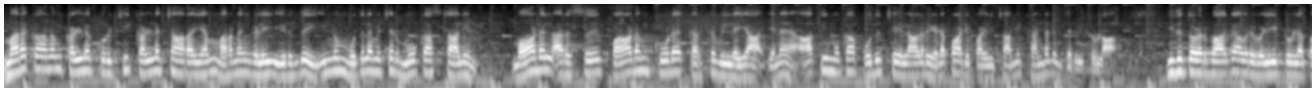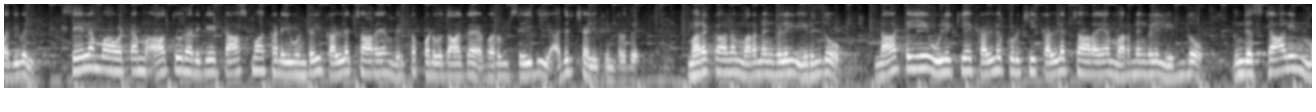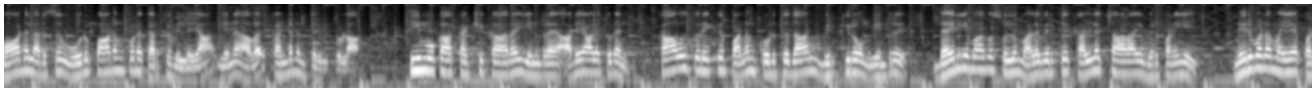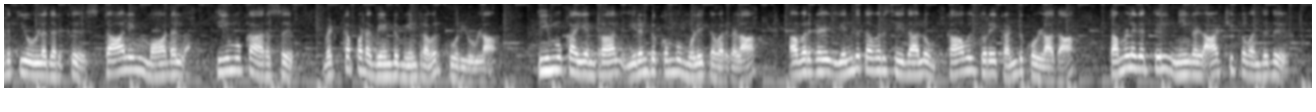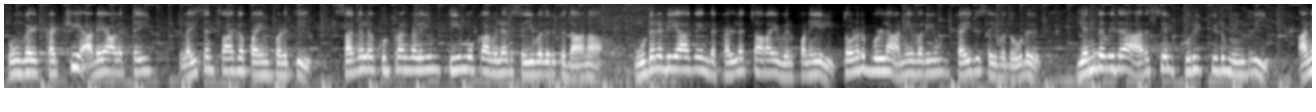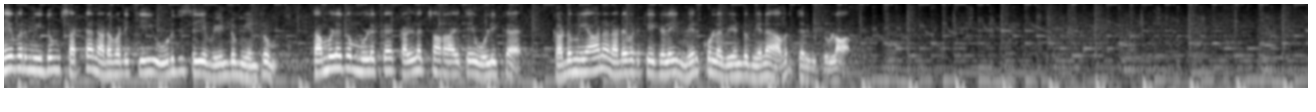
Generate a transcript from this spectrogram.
மரக்காணம் கள்ளக்குறிச்சி கள்ளச்சாராயம் மரணங்களில் இருந்து இன்னும் முதலமைச்சர் மு க ஸ்டாலின் மாடல் அரசு பாடம் கூட கற்கவில்லையா என அதிமுக பொதுச் செயலாளர் எடப்பாடி பழனிசாமி கண்டனம் தெரிவித்துள்ளார். இது தொடர்பாக அவர் வெளியிட்டுள்ள பதிவில் சேலம் மாவட்டம் ஆத்தூர் அருகே டாஸ்மாக் கடை ஒன்றில் கள்ளச்சாராயம் விற்கப்படுவதாக வரும் செய்தி அதிர்ச்சி அளிக்கின்றது. மரக்கான மரணங்களில் இருந்தோ நாட்டையே உலுக்கிய கள்ளக்குறிச்சி கள்ளச்சாராய மரணங்களில் இருந்தோ இந்த ஸ்டாலின் மாடல் அரசு ஒரு பாடம் கூட கற்கவில்லையா என அவர் கண்டனம் தெரிவித்துள்ளார். திமுக கட்சிக்காரர் என்ற அடையாளத்துடன் காவல்துறைக்கு பணம் கொடுத்துதான் விற்கிறோம் என்று தைரியமாக சொல்லும் அளவிற்கு கள்ளச்சாராய விற்பனையை நிறுவனமயப்படுத்தியுள்ளதற்கு ஸ்டாலின் மாடல் திமுக அரசு வெட்கப்பட வேண்டும் என்று அவர் கூறியுள்ளார். திமுக என்றால் இரண்டு கொம்பு முளைத்தவர்களா? அவர்கள் எந்த தவறு செய்தாலும் காவல்துறை கண்டு கொள்ளாதா? தமிழகத்தில் நீங்கள் ஆட்சிக்கு வந்தது உங்கள் கட்சி அடையாளத்தை லைசன்ஸாக பயன்படுத்தி சகல குற்றங்களையும் திமுகவினர் செய்வதற்கு தானா? உடனடியாக இந்த கள்ளச்சாராய விற்பனையில் தொடர்புள்ள அனைவரையும் கைது செய்வதோடு எந்தவித அரசியல் குறுக்கீடும் இன்றி அனைவர் மீதும் சட்ட நடவடிக்கையை உறுதி செய்ய வேண்டும் என்றும் தமிழகம் முழுக்க கள்ளச்சாராயத்தை ஒழிக்க கடுமையான நடவடிக்கைகளை மேற்கொள்ள வேண்டும் என அவர் தெரிவித்துள்ளார்.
